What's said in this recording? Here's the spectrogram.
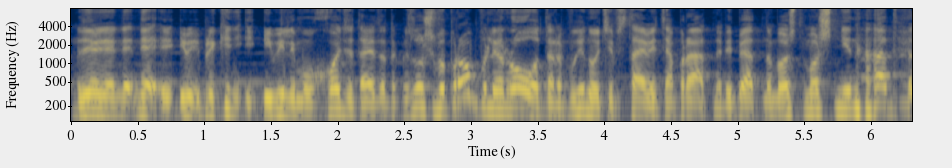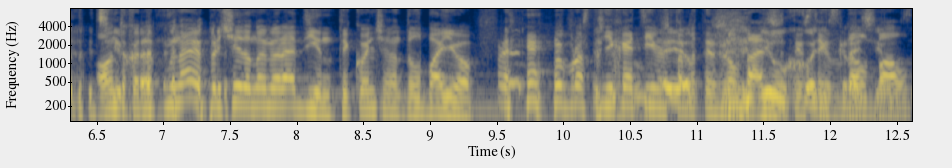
не, не, не, и, и прикинь, и, и Вильям уходит, а это такой, слушай, вы пробовали роутер вынуть и вставить обратно? Ребят, ну может, может не надо? Ну, Он типа... такой, напоминаю, причина номер один, ты кончено долбоеб. Мы просто не хотим, чтобы ты жил дальше, ты всех задолбал.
